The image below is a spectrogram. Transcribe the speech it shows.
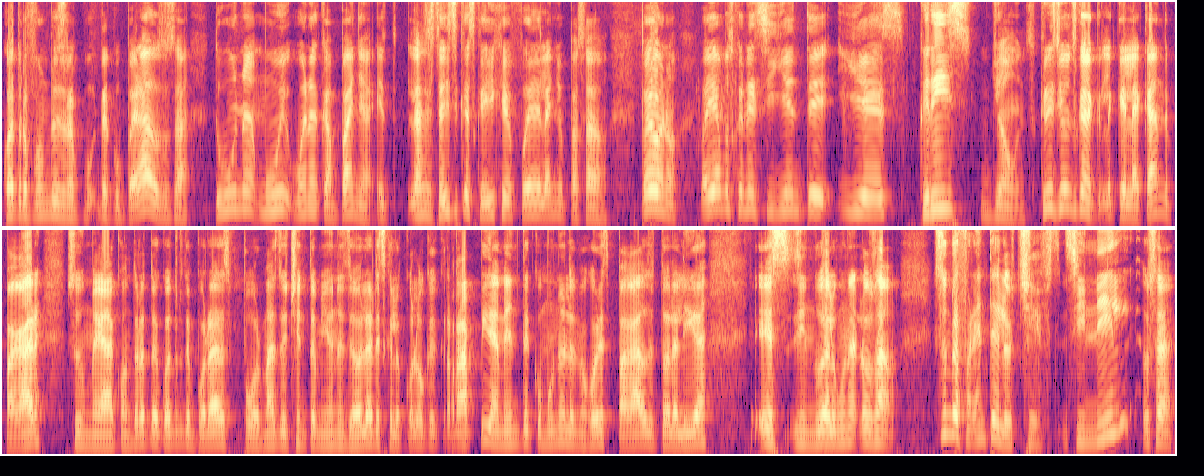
cuatro fumbles recuperados. O sea, tuvo una muy buena campaña. Las estadísticas que dije fue del año pasado. Pero bueno, vayamos con el siguiente y es Chris Jones. Chris Jones que, que, le acaban de pagar su mega contrato de cuatro temporadas por más de 80 millones de dólares. Que lo coloque rápidamente como uno de los mejores pagados de toda la liga. Es sin duda alguna... O sea, es un referente de los Chiefs. Sin él, o sea,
